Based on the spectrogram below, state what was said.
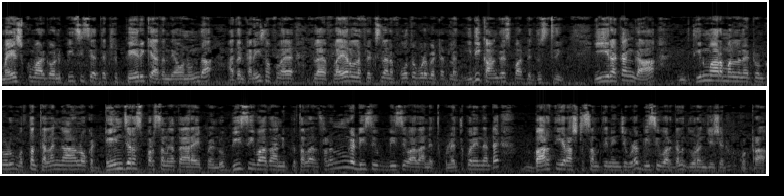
మహేష్ కుమార్ గౌడ్ పీసీసీ అధ్యక్షుడు పేరుకి అతను ఏమైనా ఉందా? అతను కనీసం ఫ్లై- ఫ్లెక్స్ అనే ఫోటో కూడా పెట్టట్లేదు. ఇది కాంగ్రెస్ పార్టీ దుస్థితి. ఈ రకంగా తీర్మానం అనేటువంటి తెలంగాణ తెలంగాణలో ఒక డేంజరస్ పర్సన్గా తయారైపోయాడు. బీసీ వాదాన్ని ఇప్పుడు తల సడన్గా డీసీ బీసీ వాదాన్ని ఎత్తుకుని ఎత్తుకుని ఏంటంటే భారతీయ రాష్ట్ర సమితి నుంచి కూడా బీసీ వర్గాలను దూరం చేసేటువంటి కుట్ర.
